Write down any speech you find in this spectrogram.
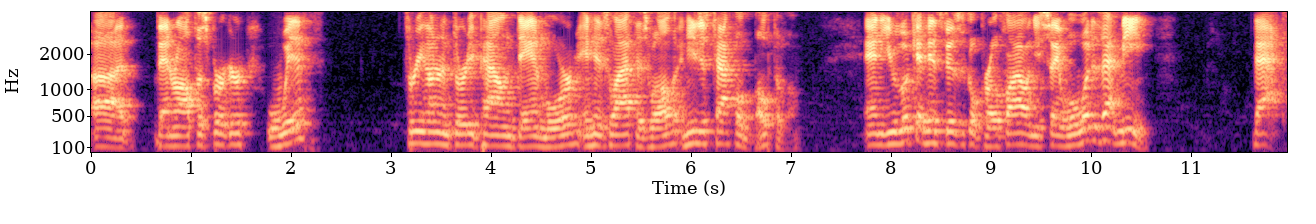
uh, Ben Roethlisberger with 330 pound Dan Moore in his lap as well, and he just tackled both of them. And you look at his physical profile and you say, well, what does that mean? That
